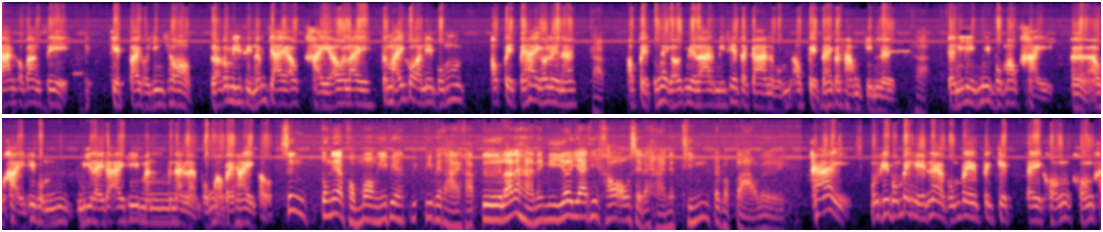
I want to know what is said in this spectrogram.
ร้านเขาบ้างสิเก็บไปเขายิ่งชอบแล้วก็มีสินน้ำใจเอาไข่เอาอะไร สมัยก่อนนี่ผมเอาเป็ดไปให้เขาเลยนะครับ เอาเป็ดไปให้เขาเวลามีเทศกาลน่ะผมเอาเป็ดไปให้เขาทำกินเลยครับแต่นี่นี่ผมเอาไข่เออเอาไข่ที่ผมมีรายได้ที่มันนั่นแหละผมเอาไปให้เขา ซึ่งตรงเนี้ยผมมองอย่างนี้พี่พี่เพทายครับ คือร้านอาหารเนี่ยมีเยอะแยะที่เขาเอาเศษอาหารเนี่ยทิ้งไปเปล่าๆเลย ใช่บางทีผมไปเห็นน่ะ ผมไปไปเก็บไอ้ของของข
